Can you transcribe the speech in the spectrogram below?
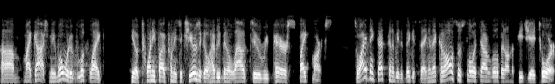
um, my gosh, I mean, what would have looked like, you know, 25, 26 years ago had we been allowed to repair spike marks? So I think that's going to be the biggest thing, and that could also slow it down a little bit on the PGA Tour.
